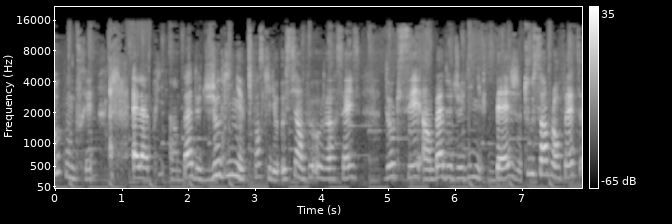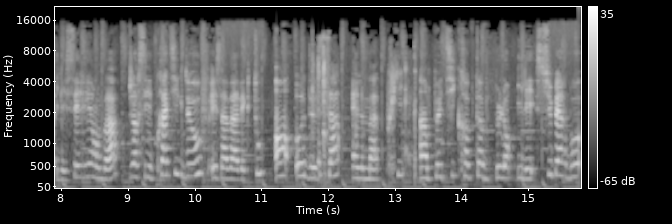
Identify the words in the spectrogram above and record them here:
au contraire elle a pris un bas de jogging je pense qu'il est aussi un peu oversize donc c'est un bas de jogging beige, tout simple en fait, il est serré en bas. Genre c'est pratique de ouf et ça va avec tout. En haut de ça, elle m'a pris un petit crop top blanc. Il est super beau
